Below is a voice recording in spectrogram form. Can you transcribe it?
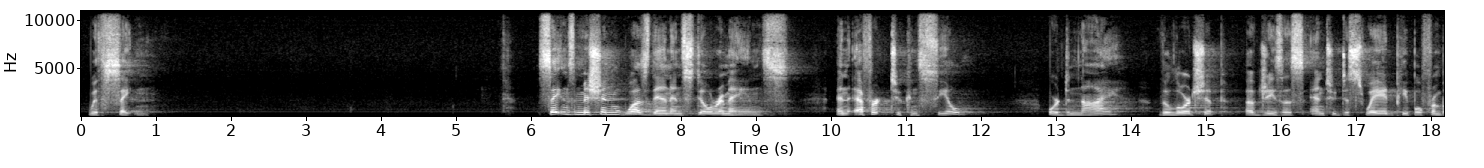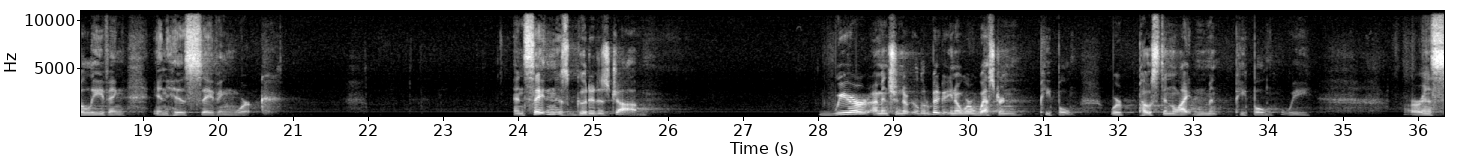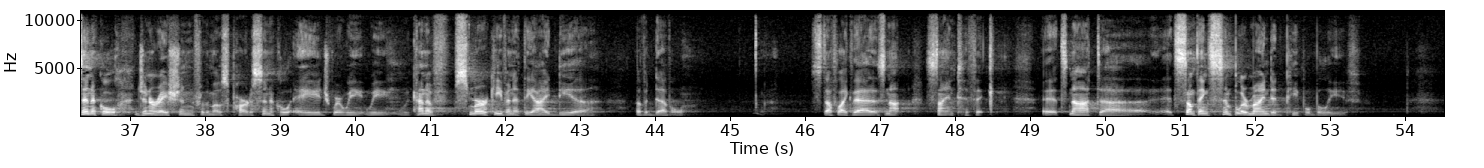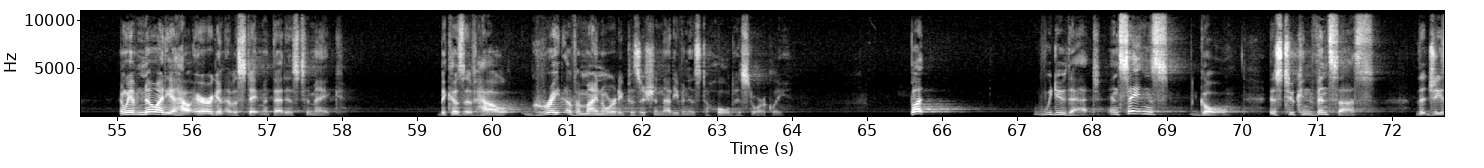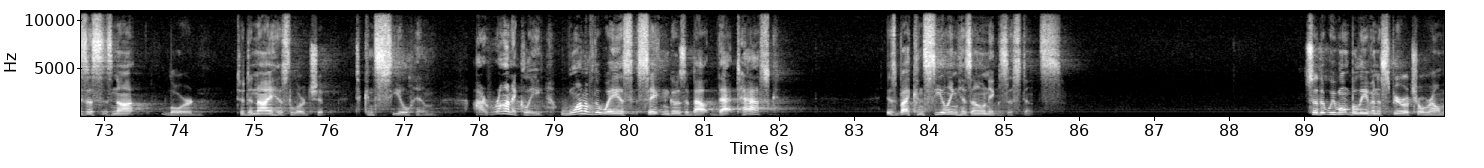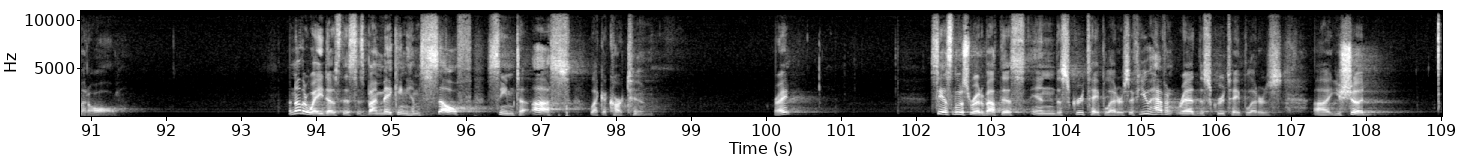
with Satan. Satan's mission was then and still remains an effort to conceal or deny the lordship of Jesus and to dissuade people from believing in his saving work. And Satan is good at his job. We're, I mentioned a little bit ago, you know, we're Western people, we're post Enlightenment people. We are in a cynical generation for the most part, a cynical age where we, we, we kind of smirk even at the idea of a devil. Stuff like that is not scientific. It's not, uh, it's something simpler minded people believe. And we have no idea how arrogant of a statement that is to make because of how great of a minority position that even is to hold historically. But we do that. And Satan's goal is to convince us that Jesus is not Lord, to deny his lordship, to conceal him. Ironically, one of the ways Satan goes about that task is by concealing his own existence. So that we won't believe in a spiritual realm at all. Another way he does this is by making himself seem to us like a cartoon. Right? C.S. Lewis wrote about this in the Screwtape Letters. If you haven't read the Screwtape Letters, uh, you should.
